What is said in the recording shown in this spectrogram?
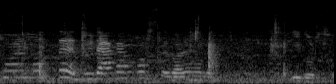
সময়ের মধ্যে দুইটা আঘাত করছে ঘরে মনে। কি করছে?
